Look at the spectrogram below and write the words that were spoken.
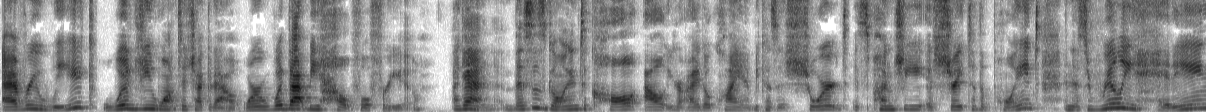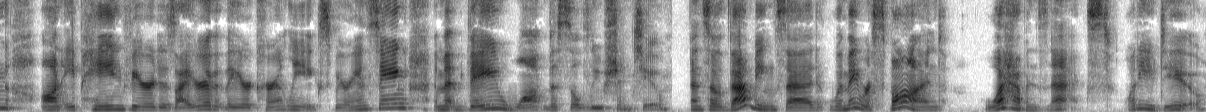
every week, would you want to check it out? Or would that be helpful for you? Again, this is going to call out your ideal client because it's short, it's punchy, it's straight to the point, and it's really hitting on a pain, fear, desire that they are currently experiencing and that they want the solution to. And so, that being said, when they respond, what happens next? What do you do?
